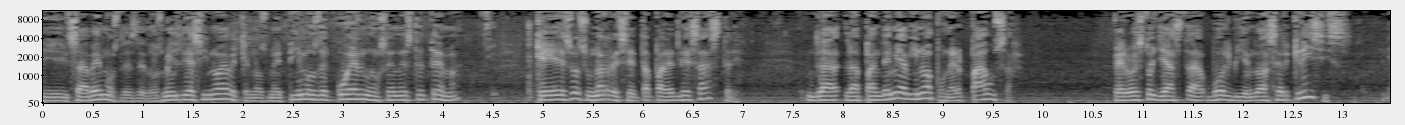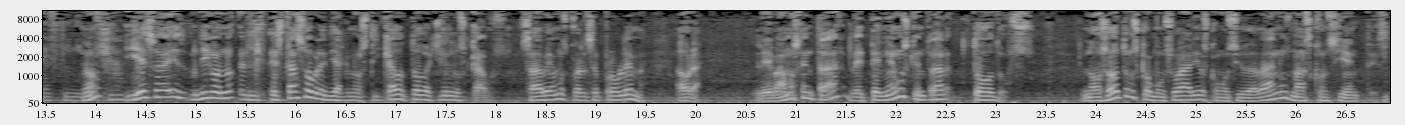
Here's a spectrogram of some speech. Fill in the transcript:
y, sabemos desde 2019 que nos metimos de cuernos en este tema, que eso es una receta para el desastre la, la pandemia vino a poner pausa, pero esto ya está volviendo a ser crisis. Definitivamente. Y eso es, digo, no, está sobrediagnosticado todo aquí en Los Cabos. Sabemos cuál es el problema. Ahora, ¿le vamos a entrar? Le tenemos que entrar todos. Nosotros como usuarios, como ciudadanos más conscientes.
